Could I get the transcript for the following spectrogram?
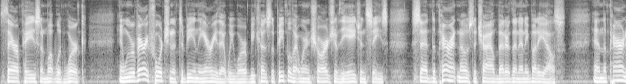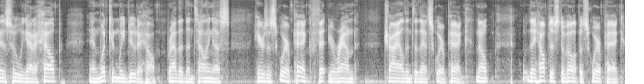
therapies and what would work. And we were very fortunate to be in the area that we were because the people that were in charge of the agencies said the parent knows the child better than anybody else. And the parent is who we got to help. And what can we do to help? Rather than telling us, here's a square peg, fit your round child into that square peg. No, they helped us develop a square peg.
